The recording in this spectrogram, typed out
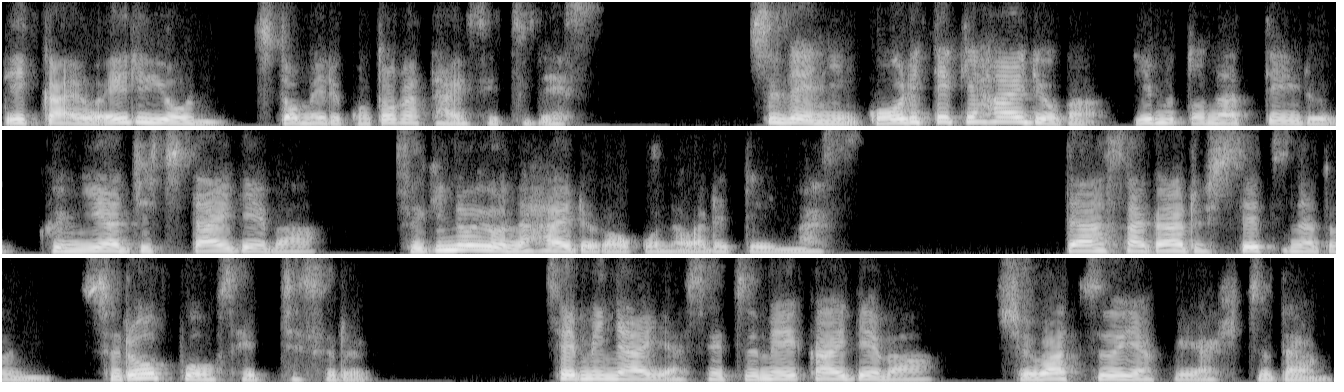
理解を得るように努めることが大切です。すでに合理的配慮が義務となっている国や自治体では、次のような配慮が行われています。段差がある施設などにスロープを設置する。セミナーや説明会では手話通訳や筆談、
